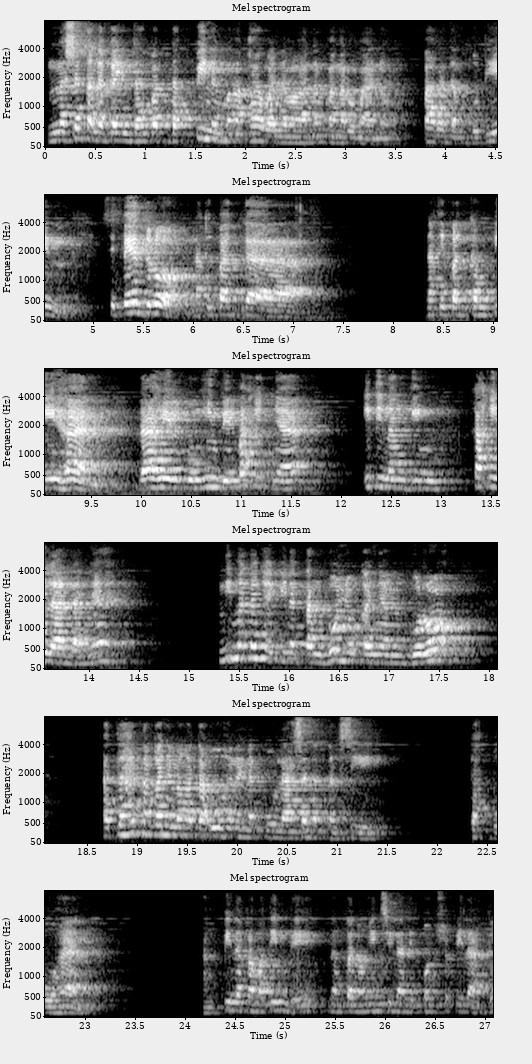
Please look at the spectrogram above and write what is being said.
na siya talaga yung dapat dakpin ng mga kawal ng mga, ng mga Romano para damputin. Si Pedro nakipag uh, nakipagkampihan dahil kung hindi, bakit niya itinangging kakilala niya? Hindi man lang niya ipinagtanggol yung kanyang guro. At lahat ng kanyang mga tauhan ay nagpulasan at nagsitakbuhan. Ang pinakamatindi, nang tanongin sila ni Poncio Pilato,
